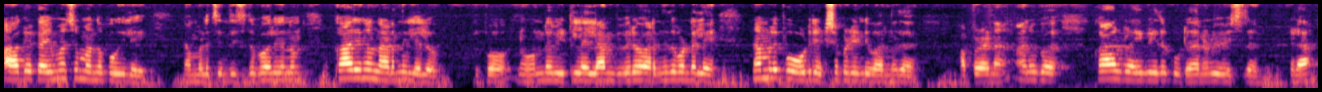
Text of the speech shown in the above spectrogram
ആകെ കൈമോശം വന്നു പോയില്ലേ? നമ്മൾ ചിന്തിച്ചതുപോലെയൊന്നും കാര്യങ്ങൾ നടന്നില്ലല്ലോ. ഇപ്പോൾ നൂറിന്റെ വീട്ടിലെല്ലാം വിവരം അറിഞ്ഞതുകൊണ്ടല്ലേ നമ്മളിപ്പോൾ ഓടി രക്ഷപ്പെടേണ്ടി വന്നത്? അപ്പോഴാണ് അനൂപ് കാർ ഡ്രൈവ് ചെയ്ത കൂട്ടുകാരനോട് ചോദിച്ചത് എടാ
